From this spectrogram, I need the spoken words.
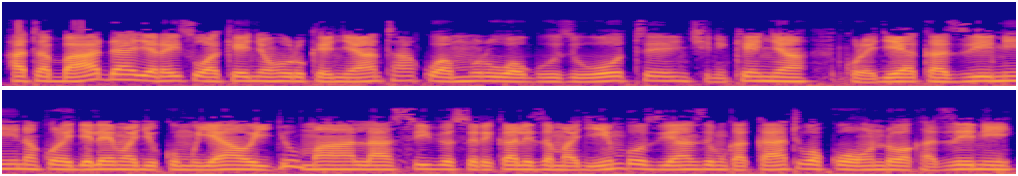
hata baada ya rais wa Kenya Uhuru Kenyatta kuamuru wauguzi wote nchini Kenya kurejea kazini na kurejelea majukumu yao Ijumaa, la sivyo serikali za majimbo zianze mkakati wa kuwaondoa kazini.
